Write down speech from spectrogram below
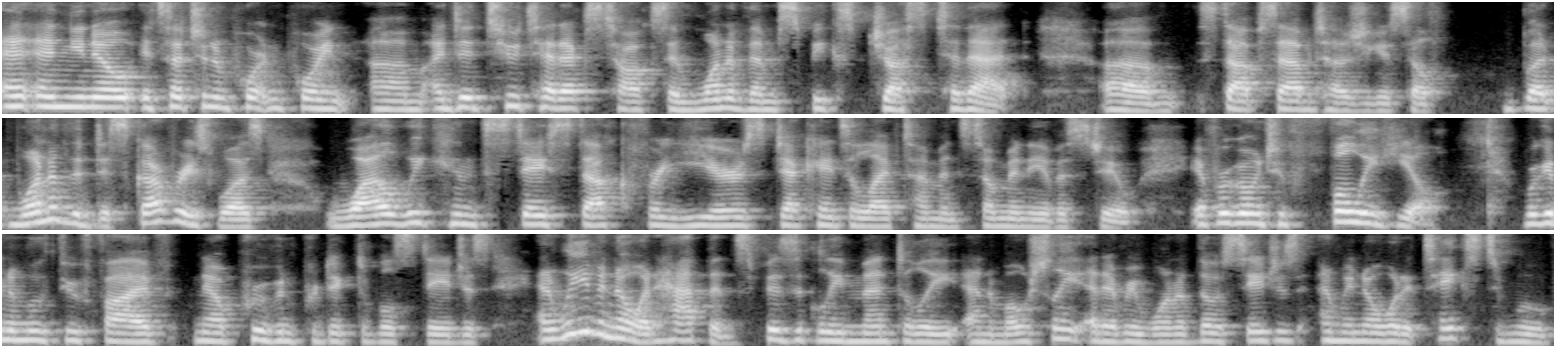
And, and, you know, it's such an important point. Um, I did two TEDx talks, and one of them speaks just to that. Um, stop sabotaging yourself but one of the discoveries was while we can stay stuck for years, decades, a lifetime, and so many of us do, if we're going to fully heal, we're going to move through five now proven predictable stages. And we even know what happens physically, mentally, and emotionally at every one of those stages. And we know what it takes to move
